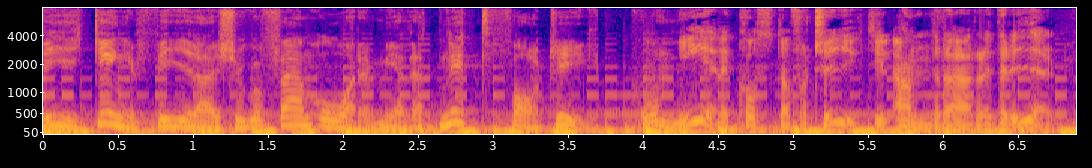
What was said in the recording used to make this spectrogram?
Viking firar 25 år med ett nytt fartyg. Och mer kostar fartyg till andra rederier.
